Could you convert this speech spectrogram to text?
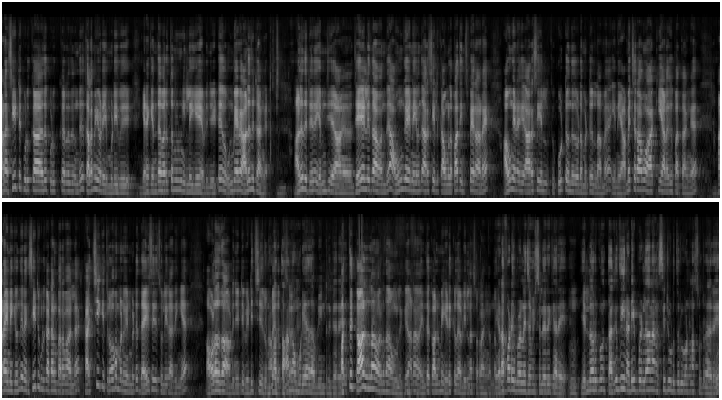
ஆனால் சீட்டு கொடுக்காது கொடுக்கறது வந்து தலைமையுடைய முடிவு. எனக்கு எந்த வருத்தமும் இல்லையே அப்படின்னு சொல்லிட்டு உண்மையாகவே அழுதுட்டாங்க. அழுதுட்டு எம்ஜி ஜெயலலிதா வந்து அவங்க என்னை வந்து அரசியலுக்கு அவங்கள பார்த்து இன்ஸ்பயர் ஆனேன். அவங்க எனக்கு அரசியலுக்கு கூட்டு வந்ததோட மட்டும் இல்லாமல் என்னை அமைச்சராகவும் ஆக்கி அழகு பார்த்தாங்க. ஆனா இன்னைக்கு வந்து எனக்கு சீட்டு கொடுக்காட்டாலும் பரவாயில்ல. கட்சிக்கு துரோகம் பண்ணுவேன் மட்டும் தயவு செய்து சொல்லிடாதீங்க அவ்வளவுதான் அப்படின்னு சொல்லிட்டு வெடிச்சு ரொம்ப தாங்க. முடியாது அப்படின்ட்டு இருக்காரு பத்து கால்லாம் வருதா அவங்களுக்கு? ஆனா எந்த காலுமே எடுக்கல அப்படின்லாம் சொல்றாங்க அந்த எடப்பாடி பழனிசாமி சொல்லியிருக்காரு. எல்லாருக்கும் தகுதியின் அடிப்படையில் தான் நாங்க சீட்டு கொடுத்துருக்கோம்லாம் சொல்றாரு.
